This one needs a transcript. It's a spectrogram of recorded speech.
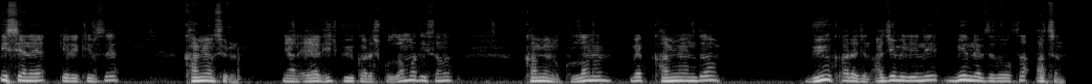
bir sene gerekirse kamyon sürün. Yani eğer hiç büyük araç kullanmadıysanız kamyonu kullanın ve kamyonda büyük aracın acemiliğini bir nebze de olsa atın.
